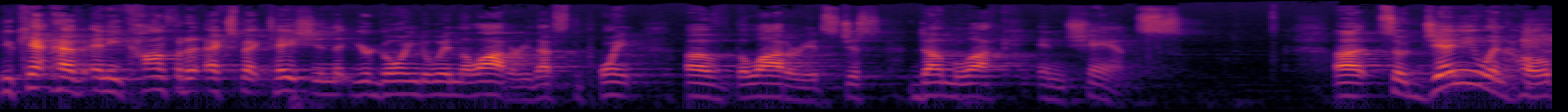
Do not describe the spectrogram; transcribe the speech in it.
you can't have any confident expectation that you're going to win the lottery. That's the point of the lottery. It's just dumb luck and chance. Uh, so, genuine hope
